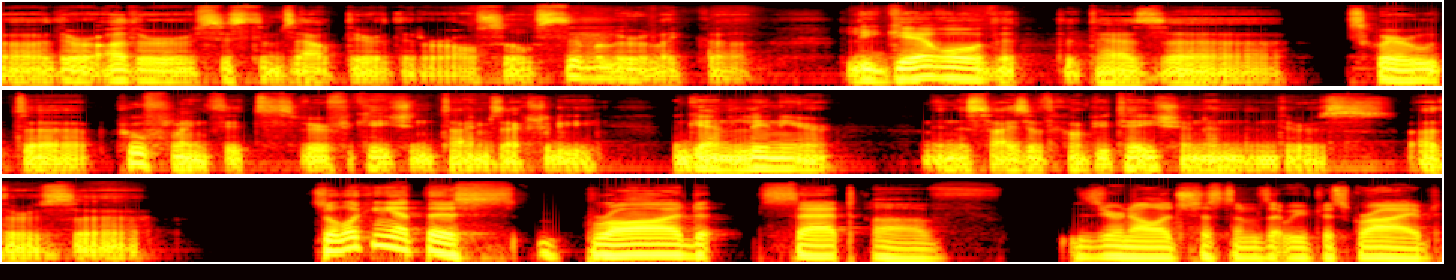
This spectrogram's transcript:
Uh, there are other systems out there that are also similar, like Ligero that, that has square root proof length. Its verification time is actually again linear in the size of the computation, and then there's others. Uh, so, looking at this broad set of zero knowledge systems that we've described,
